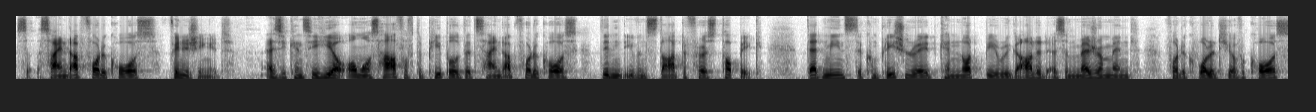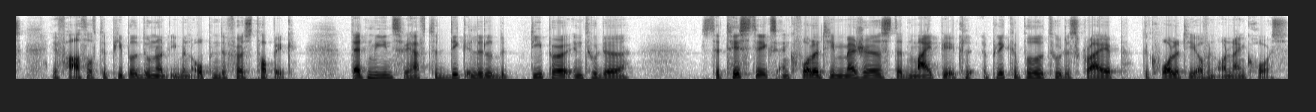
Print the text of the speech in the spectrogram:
signed up for the course finishing it. As you can see here, almost half of the people that signed up for the course didn't even start the first topic. That means the completion rate cannot be regarded as a measurement for the quality of a course if half of the people do not even open the first topic. That means we have to dig a little bit deeper into the statistics and quality measures that might be applicable to describe the quality of an online course.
